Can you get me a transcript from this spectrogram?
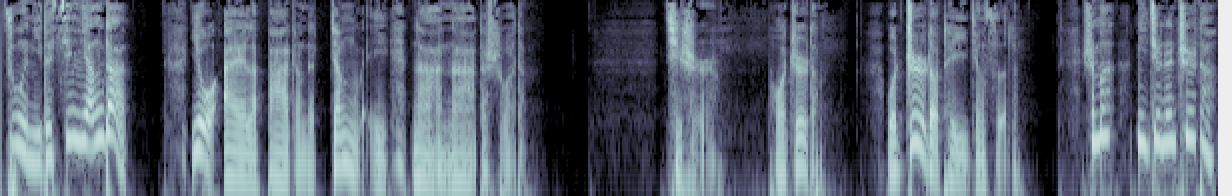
做你的新娘的。又挨了巴掌的张伟呐呐的说道：“其实，我知道，我知道他已经死了。什么？你竟然知道？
